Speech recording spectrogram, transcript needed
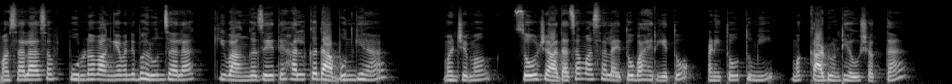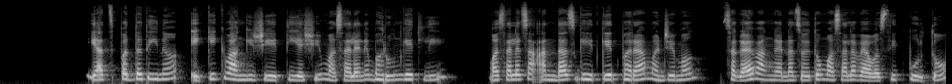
मसाला असा पूर्ण वांग्यामध्ये भरून झाला की वांगं जे ते हलकं दाबून घ्या. म्हणजे मग जो जादाचा मसाला आहे तो बाहेर येतो आणि तो तुम्ही मग काढून ठेवू शकता. याच पद्धतीनं एक एक वांगी जी आहे ती अशी मसाल्याने भरून घेतली. मसाल्याचा अंदाज घेत घेत भरा म्हणजे मग सगळ्या वांग्यांना जो आहे तो मसाला व्यवस्थित पुरतो.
